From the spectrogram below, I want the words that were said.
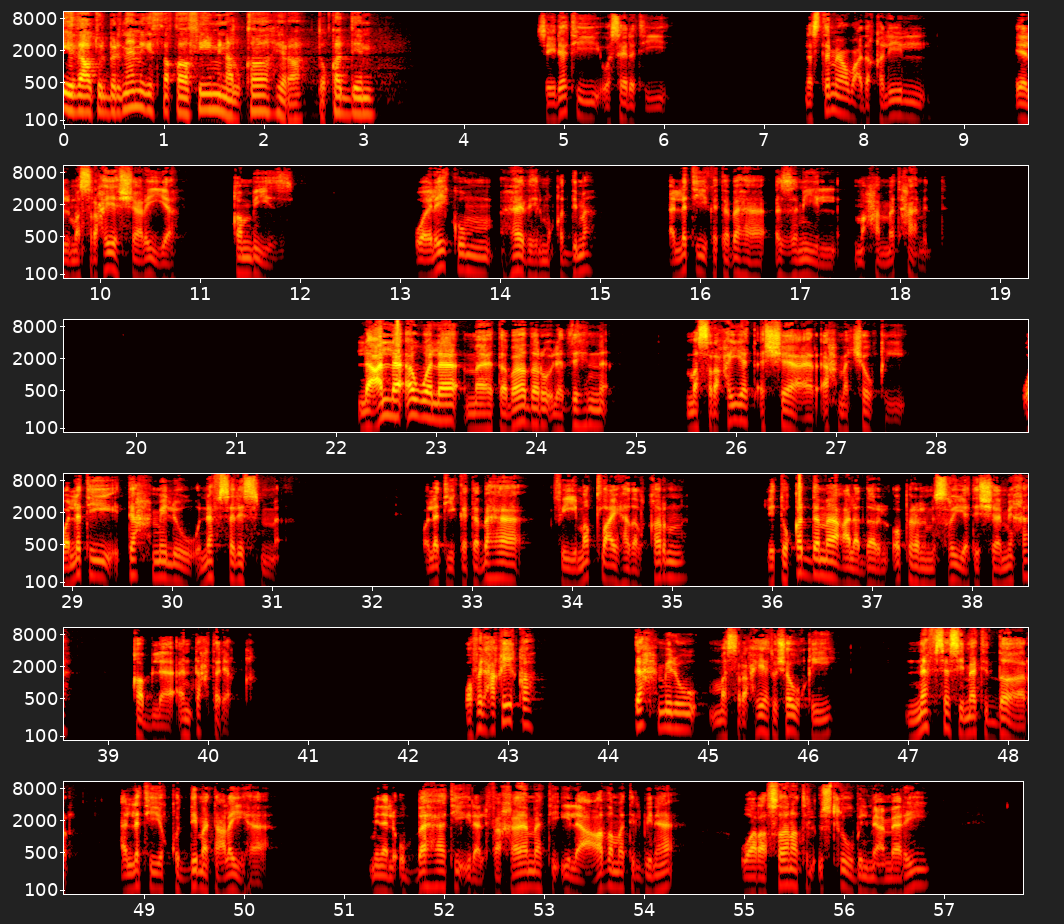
إذاعة البرنامج الثقافي من القاهرة تقدم. سيداتي وسادتي نستمع بعد قليل إلى المسرحية الشعرية قمبيز وإليكم هذه المقدمة التي كتبها الزميل محمد حامد. لعل أول ما يتبادر إلى الذهن مسرحية الشاعر أحمد شوقي والتي تحمل نفس الاسم والتي كتبها في مطلع هذا القرن لتقدم على دار الأوبرا المصرية الشامخة قبل أن تحترق. وفي الحقيقة تحمل مسرحية شوقي نفس سمات الدار التي قدمت عليها من الأبهة إلى الفخامة إلى عظمة البناء ورصانة الأسلوب المعماري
